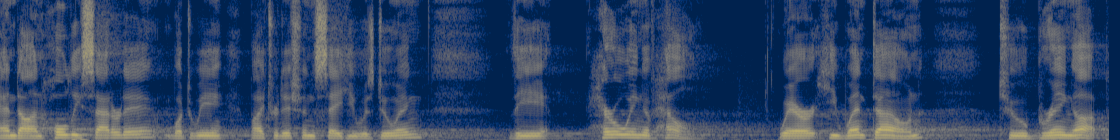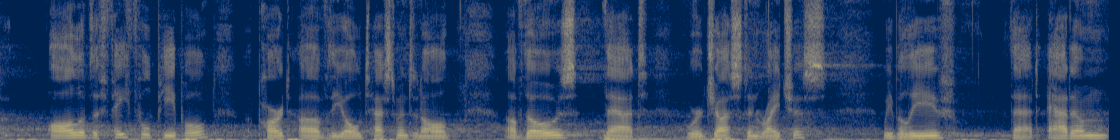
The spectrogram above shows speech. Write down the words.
and on Holy Saturday, what do we by tradition say he was doing? The harrowing of hell, where he went down to bring up all of the faithful people, part of the Old Testament, and all of those that were just and righteous. We believe that Adam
